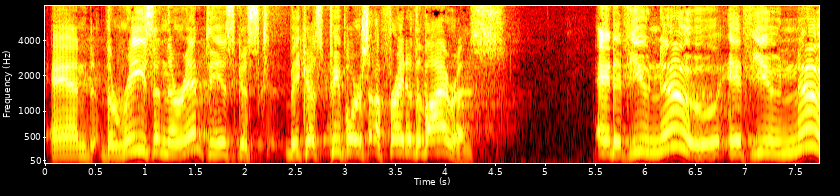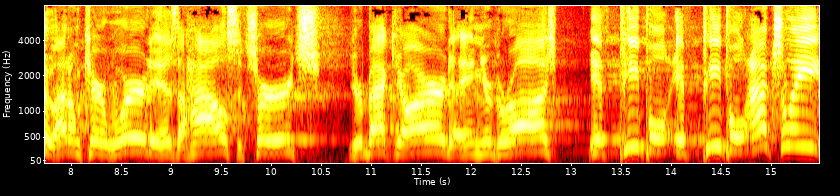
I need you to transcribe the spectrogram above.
and the reason they're empty is because people are afraid of the virus. And if you knew, if you knew, I don't care where it is a house, a church, your backyard, in your garage if people if people actually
